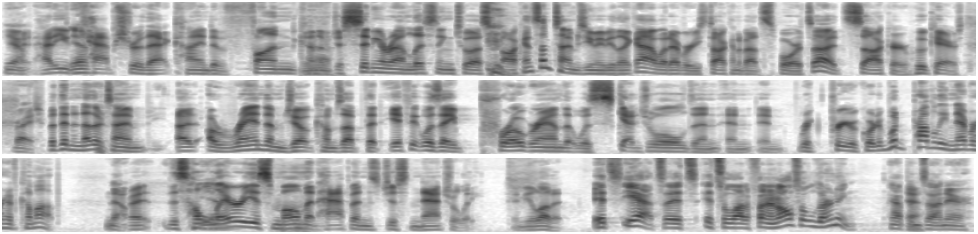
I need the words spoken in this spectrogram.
Yeah. Right? How do you Yeah. capture that kind of fun, kind of just sitting around listening to us talk? And sometimes you may be like, ah, whatever, he's talking about sports. Oh, it's soccer. Who cares? Right. But then another time, a, a random joke comes up that if it was a program that was scheduled and, and, and pre recorded, would probably never have come up. No. Right? This hilarious moment happens just naturally, and you love it. It's yeah, it's it's it's a lot of fun, and also learning happens Yeah. on air.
